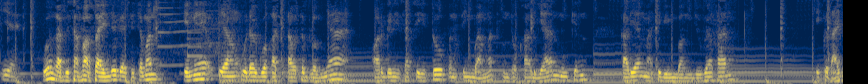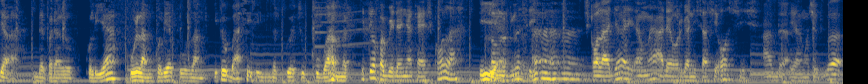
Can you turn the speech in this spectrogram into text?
Iya. Gue nggak bisa maksain juga sih cuman ini yang udah gue kasih tahu sebelumnya organisasi itu penting banget untuk kalian. Mungkin kalian masih bimbang juga kan ikut aja daripada lu kuliah pulang kuliah pulang itu basi sih menurut gue cukup banget Itu apa bedanya kayak sekolah? iya Kalau menurut gue sih. Ah, ah, ah. Sekolah aja emang ada organisasi osis. ada Ya maksud gua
